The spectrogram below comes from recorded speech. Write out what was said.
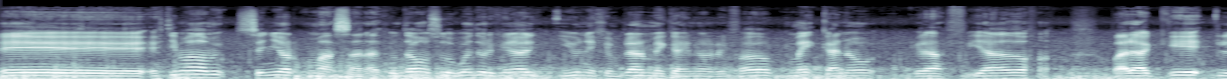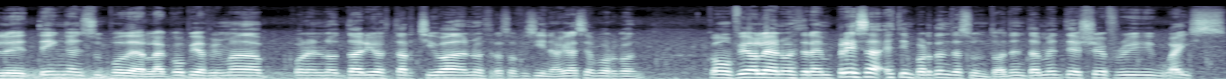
Eh, estimado señor Massan, adjuntamos su documento original y un ejemplar mecanografiado, para que le tenga en su poder. La copia firmada por el notario está archivada en nuestras oficinas. Gracias por con- confiarle a nuestra empresa este importante asunto. Atentamente, Jeffrey Weiss,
